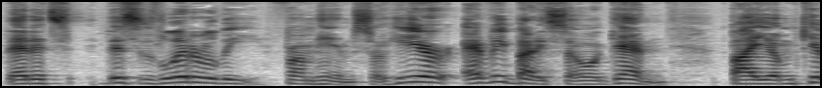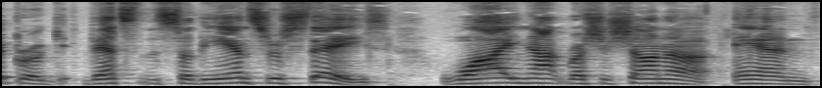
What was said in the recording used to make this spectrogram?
that it's this is literally from him. So here, everybody. So again, by Yom Kippur, that's the, so the answer stays. Why not Rosh Hashanah and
